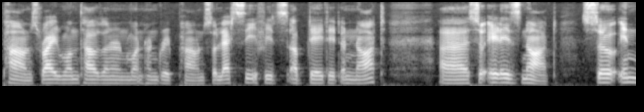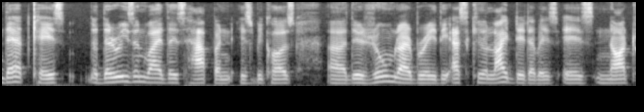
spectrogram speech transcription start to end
pounds right? 1100 pounds. So let's see if it's updated or not. Uh, so it is not. So in that case the reason why this happened is because uh, the room library the SQLite database is not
